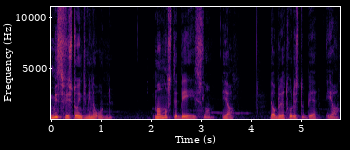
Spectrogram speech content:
Missförstå inte mina ord nu. Man måste be i islam, ja. Det är obligatoriskt att be, ja.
